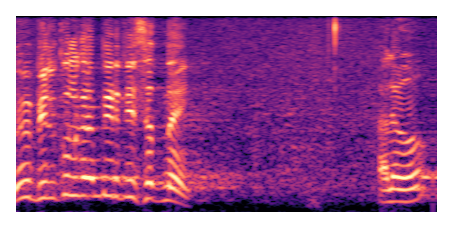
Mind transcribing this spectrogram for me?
तुम्ही बिलकुल गंभीर दिसत नाही. हॅलो?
